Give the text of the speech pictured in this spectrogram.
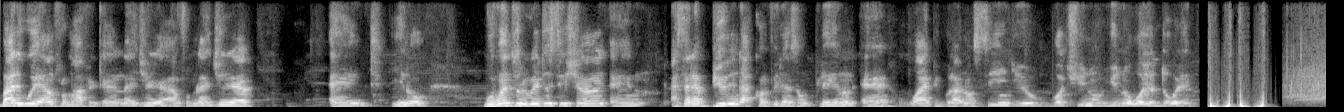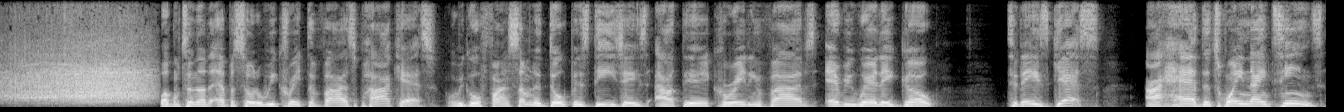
By the way, I'm from Africa, Nigeria. I'm from Nigeria. And, you know, we went to the radio station and I started building that confidence on playing on air. Why people are not seeing you, but you know, you know what you're doing. Welcome to another episode of We Create the Vibes podcast, where we go find some of the dopest DJs out there creating vibes everywhere they go. Today's guest, I have the 2019's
